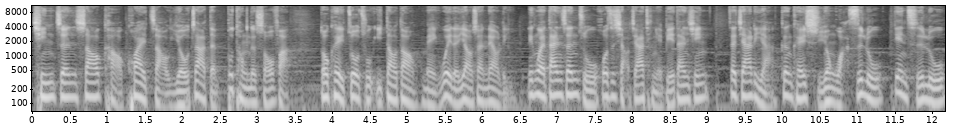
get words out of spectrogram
清蒸、烧烤、快炒、油炸等不同的手法，都可以做出一道道美味的药膳料理。另外，单身族或是小家庭也别担心，在家里啊，更可以使用瓦斯炉、电磁炉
